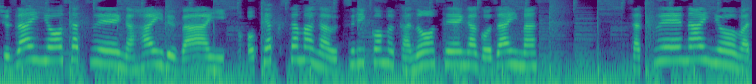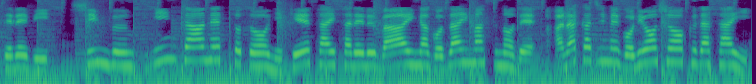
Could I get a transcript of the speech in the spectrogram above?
取材用撮影が入る場合、お客様が映り込む可能性がございます。撮影内容はテレビ、新聞、インターネット等に掲載される場合がございますので、あらかじめご了承ください。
